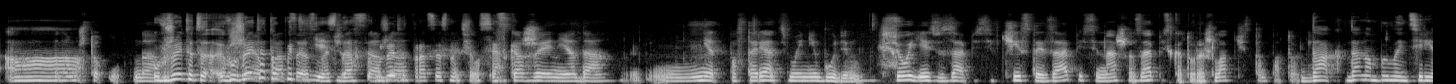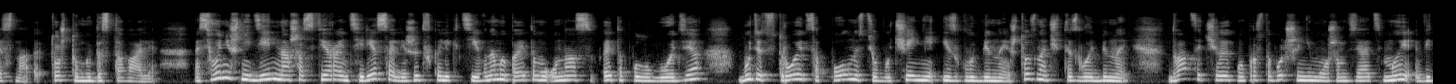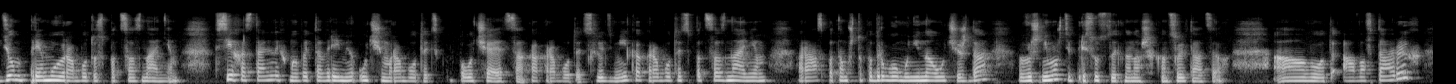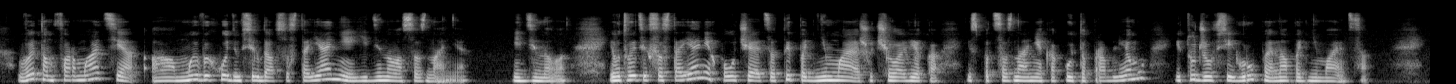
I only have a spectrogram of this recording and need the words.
А, Потому что да, уже этот, уже, уже этот опыт есть, начался, да, уже да. этот процесс начался. Искажение, да. Нет, повторять мы не будем. Все есть в записи, в чистой записи, наша запись, которая шла в чистом потоке. Да, когда нам было интересно то, что мы доставали. На сегодняшний день наша сфера интереса лежит в коллективном, и поэтому у нас это полугодие будет строиться полностью обучение из глубины. Что значит из глубины? 20 человек мы просто больше не можем взять. Мы ведем прямую работу с подсознанием подсознанием. Всех остальных мы в это время учим работать, получается, как работать с людьми, как работать с подсознанием. Раз, потому что по-другому не научишь, да, вы же не можете присутствовать на наших консультациях. А, вот. а во-вторых, в этом формате а, мы выходим всегда в состояние единого сознания единого. И вот в этих состояниях, получается, ты поднимаешь у человека из подсознания какую-то проблему, и тут же у всей группы она поднимается.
